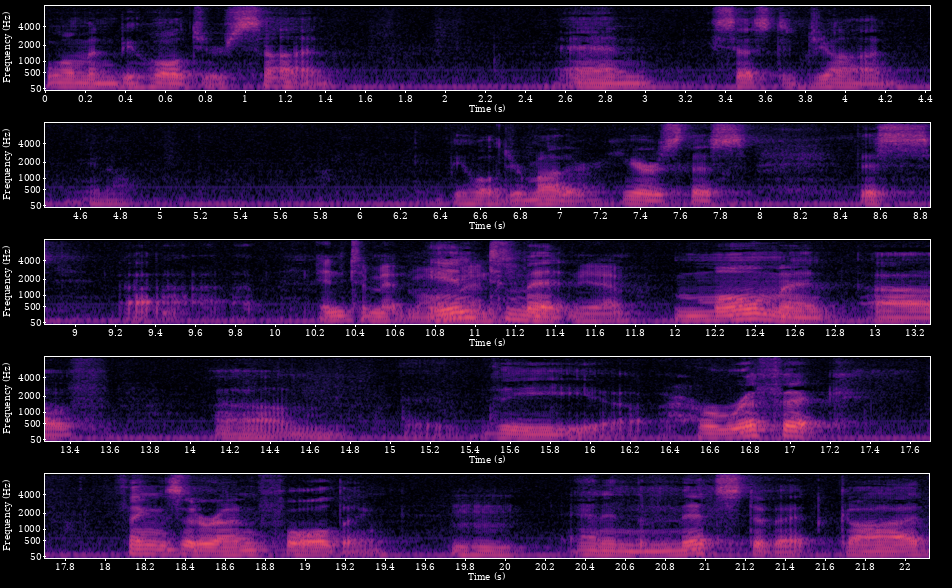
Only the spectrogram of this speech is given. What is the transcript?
woman, behold your son. And he says to John, you know, behold your mother. Here's this, this uh, Intimate moment. intimate Yeah. moment of um, the uh, horrific things that are unfolding. hmm And in the midst of it, God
